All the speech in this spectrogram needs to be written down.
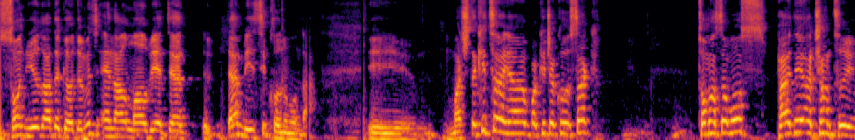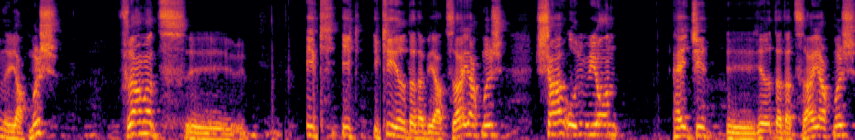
son yıllarda gördüğümüz en ağır mağlubiyetlerden birisi konumunda. E, maçtaki taya bakacak olursak Thomas Amos perdeyi açan tığını yapmış. Flamand e, ilk, ilk iki yılda da bir hata yapmış. Charles Olivion H e, yılda da try yapmış.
